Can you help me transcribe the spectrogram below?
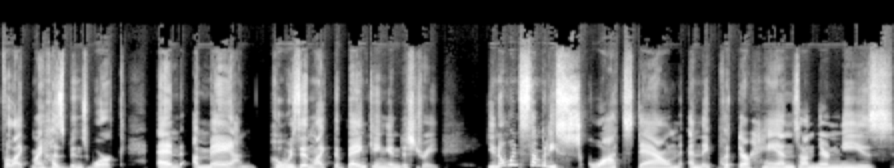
for like my husband's work and a man who was in like the banking industry. You know, when somebody squats down and they put their hands on their knees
